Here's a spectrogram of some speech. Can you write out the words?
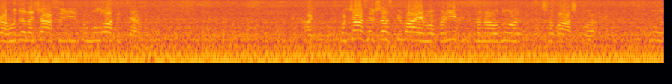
яка година часу і помолотиться. А по часу ще співаємо переїхатися на одну шабашку. Ну,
